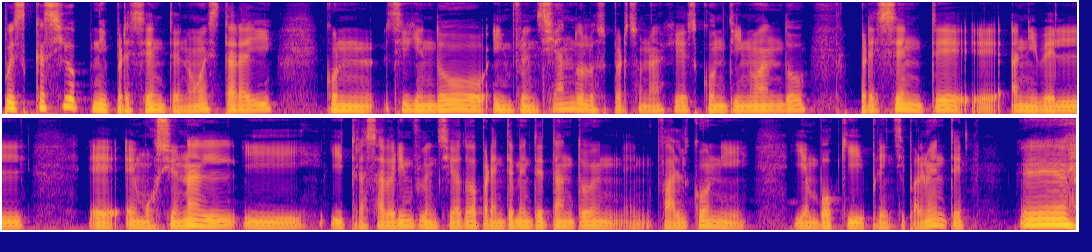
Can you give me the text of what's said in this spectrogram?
pues casi omnipresente, ¿no? Estar ahí con, siguiendo, influenciando a los personajes, continuando presente eh, a nivel eh, emocional y, tras haber influenciado aparentemente tanto en, Falcon y, en Bucky principalmente. Eh,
